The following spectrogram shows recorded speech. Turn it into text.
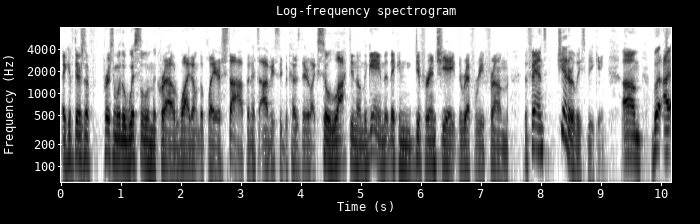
like if there's a person with a whistle in the crowd, why don't the players stop? And it's obviously because they're like so locked in on the game that they can differentiate the referee from the fans, generally speaking. Um, but I,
